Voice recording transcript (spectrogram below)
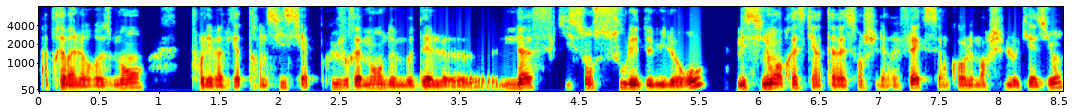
Après, malheureusement, pour les 24-36, il n'y a plus vraiment de modèles euh, neufs qui sont sous les 2000 euros. Mais sinon, après, ce qui est intéressant chez les réflexes, c'est encore le marché de l'occasion,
